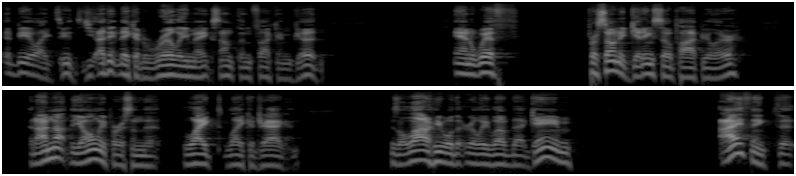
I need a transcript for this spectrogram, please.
It'd be like, dude, I think they could really make something fucking good. And with Persona getting so popular, and I'm not the only person that liked Like a Dragon. There's a lot of people that really love that game. I think that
